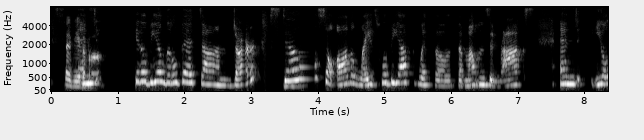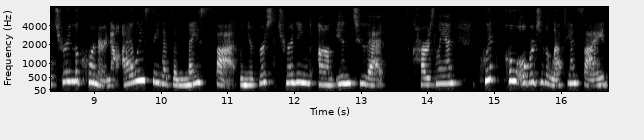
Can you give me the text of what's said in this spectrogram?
So beautiful. And It'll be a little bit um, dark still, so all the lights will be up with the, the mountains and rocks, and you'll turn the corner. Now, I always say that's a nice spot when you're first turning um, into that Cars Land, quick pull over to the left hand side,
